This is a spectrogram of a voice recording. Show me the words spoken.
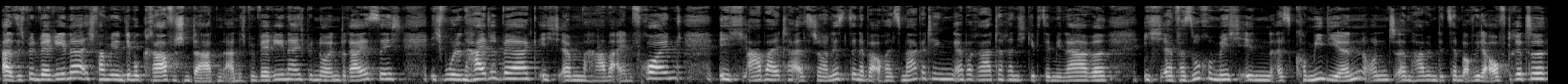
Also ich bin Verena, ich fange mit den demografischen Daten an. Ich bin Verena, ich bin 39, ich wohne in Heidelberg, ich ähm, habe einen Freund, ich arbeite als Journalistin, aber auch als Marketingberaterin, ich gebe Seminare, ich äh, versuche mich in, als Comedian und ähm, habe im Dezember auch wieder Auftritte.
